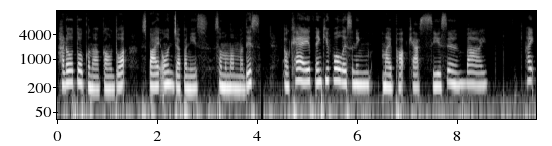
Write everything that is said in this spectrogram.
ハロートークのアカウントは spyonjapanese そのまんまです。Okay, thank you for listening my podcast. See you soon. Bye. はい、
